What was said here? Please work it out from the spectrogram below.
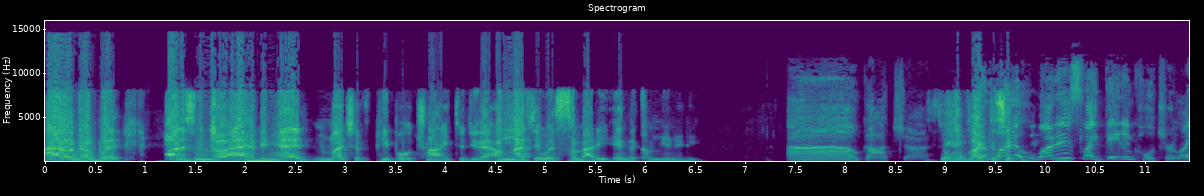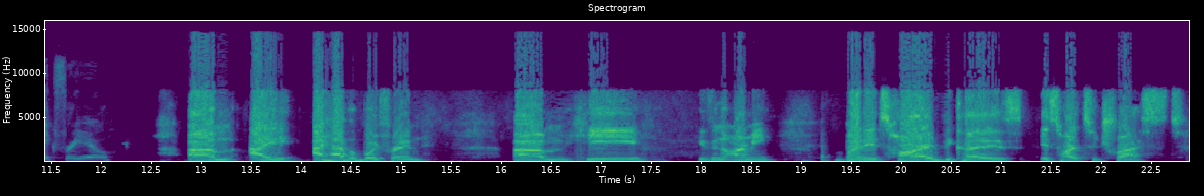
I don't know, but honestly, no, I haven't had much of people trying to do that unless it was somebody in the community. Oh, gotcha. Sort of like And the what, situation. what is like dating culture like for you? Um, I I have a boyfriend. Um, he he's in the army, but it's hard because it's hard to trust,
